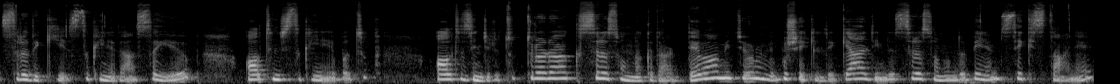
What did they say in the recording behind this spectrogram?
sıradaki sık iğneden sayıp 6. sık iğneye batıp 6 zinciri tutturarak sıra sonuna kadar devam ediyorum ve bu şekilde geldiğimde sıra sonunda benim 8 tane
